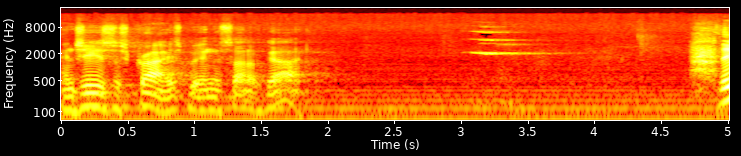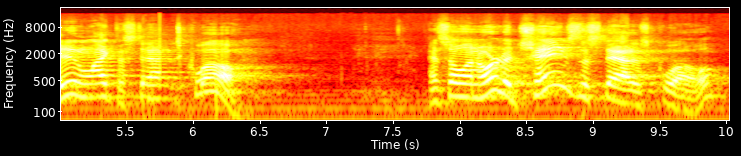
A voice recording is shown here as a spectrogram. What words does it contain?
and Jesus Christ being the Son of God. They didn't like the status quo. And so, in order to change the status quo,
